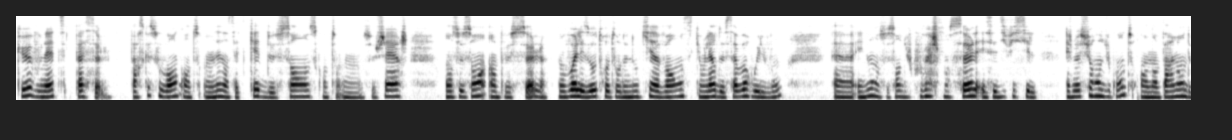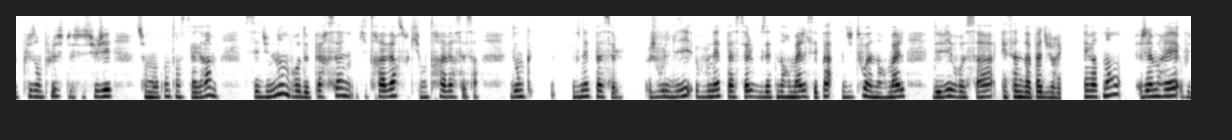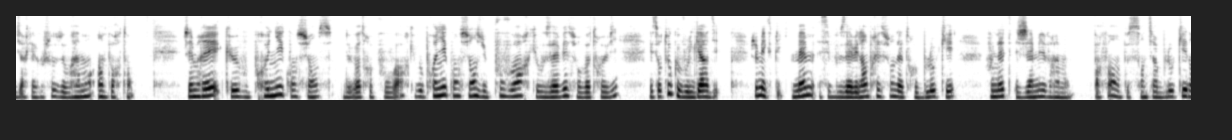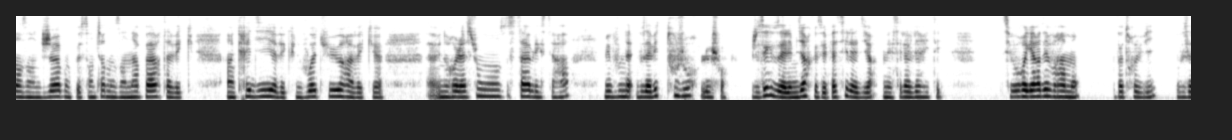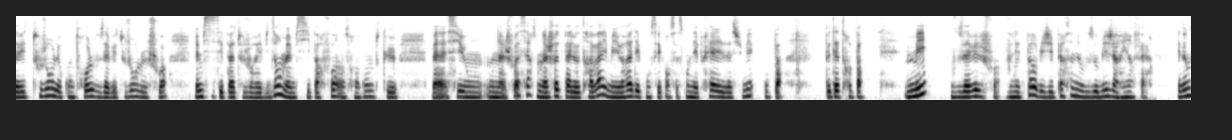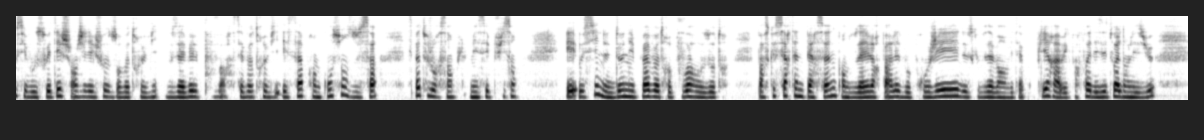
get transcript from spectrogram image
que vous n'êtes pas seul. Parce que souvent, quand on est dans cette quête de sens, quand on se cherche, on se sent un peu seul. On voit les autres autour de nous qui avancent, qui ont l'air de savoir où ils vont. Euh, et nous, on se sent du coup vachement seul et c'est difficile. Et je me suis rendu compte, en en parlant de plus en plus de ce sujet sur mon compte Instagram, c'est du nombre de personnes qui traversent ou qui ont traversé ça. Donc, vous n'êtes pas seul. Je vous le dis, vous n'êtes pas seul, vous êtes normal, c'est pas du tout anormal de vivre ça et ça ne va pas durer. Et maintenant, j'aimerais vous dire quelque chose de vraiment important. J'aimerais que vous preniez conscience de votre pouvoir, que vous preniez conscience du pouvoir que vous avez sur votre vie et surtout que vous le gardiez. Je m'explique. Même si vous avez l'impression d'être bloqué, vous n'êtes jamais vraiment. Parfois, on peut se sentir bloqué dans un job, on peut se sentir dans un appart avec un crédit, avec une voiture, avec euh, une relation stable, etc. Mais vous avez toujours le choix. Je sais que vous allez me dire que c'est facile à dire, mais c'est la vérité. Si vous regardez vraiment, votre vie, vous avez toujours le contrôle, vous avez toujours le choix, même si c'est pas toujours évident, même si parfois on se rend compte que bah, si on, a le choix, certes, on a le choix de pas aller au travail, mais il y aura des conséquences. Est-ce qu'on est prêt à les assumer ou pas? Peut-être pas. Mais vous avez le choix. Vous n'êtes pas obligé, personne ne vous oblige à rien faire. Et donc si vous souhaitez changer les choses dans votre vie, vous avez le pouvoir, c'est votre vie. Et ça, prendre conscience de ça, c'est pas toujours simple, mais c'est puissant. Et aussi ne donnez pas votre pouvoir aux autres. Parce que certaines personnes, quand vous allez leur parler de vos projets, de ce que vous avez envie d'accomplir, avec parfois des étoiles dans les yeux,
